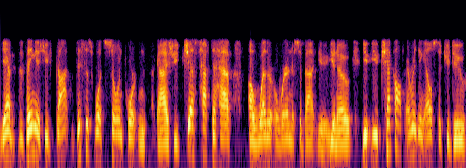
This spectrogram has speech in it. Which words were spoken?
yeah, the thing is, you've got this is what's so important, guys. You just have to have a weather awareness about you. You know, you you check off everything else that you do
